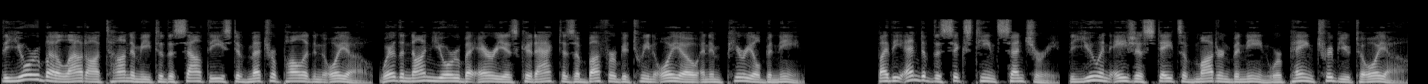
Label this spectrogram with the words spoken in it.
The Yoruba allowed autonomy to the southeast of metropolitan Oyo, where the non-Yoruba areas could act as a buffer between Oyo and imperial Benin. By the end of the 16th century, the Ewe and Aja states of modern Benin were paying tribute to Oyo.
